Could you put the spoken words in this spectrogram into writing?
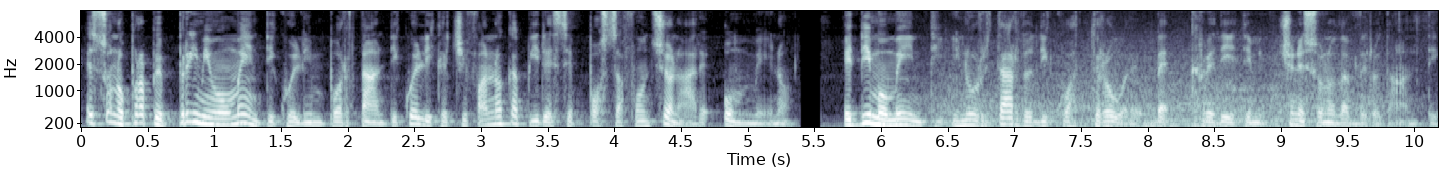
E sono proprio i primi momenti quelli importanti, quelli che ci fanno capire se possa funzionare o meno. E di momenti in un ritardo di 4 ore, beh, credetemi, ce ne sono davvero tanti.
